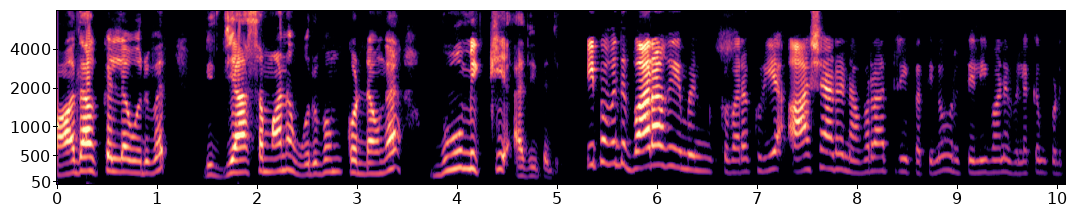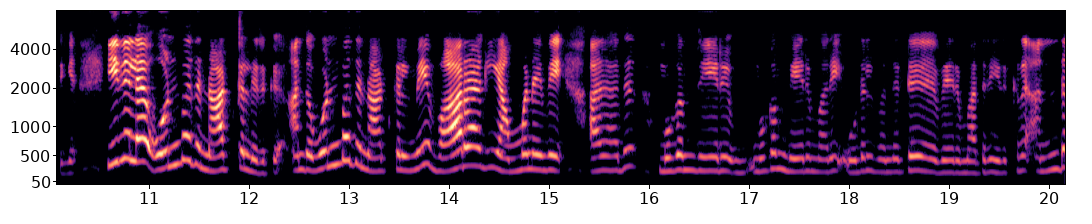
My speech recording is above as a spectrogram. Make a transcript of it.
மாதாக்கள்ல ஒருவர் வித்தியாசமான உருவம் கொண்டவங்க பூமிக்கு அதிபதி. இப்ப வந்து வாராகி அம்மனுக்கு வரக்கூடிய ஆஷாட நவராத்திரி பத்தின ஒரு தெளிவான விளக்கம் கொடுத்தீங்க. இதுல ஒன்பது நாட்கள் இருக்கு. அந்த ஒன்பது நாட்களுமே வாராகி அம்மனவே அதாவது முகம் வேறு முகம் வேறு மாதிரி உடல் வந்துட்டு வேறு மாதிரி இருக்கிற அந்த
